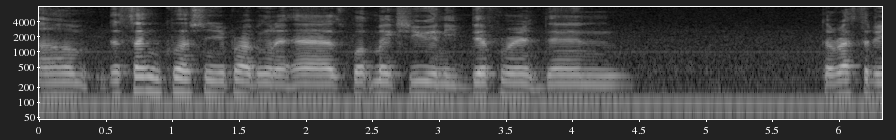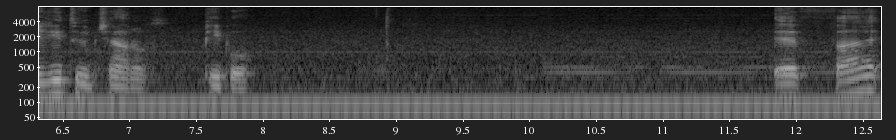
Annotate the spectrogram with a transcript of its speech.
Um, the second question you're probably going to ask, what makes you any different than the rest of the YouTube channels, people? If I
